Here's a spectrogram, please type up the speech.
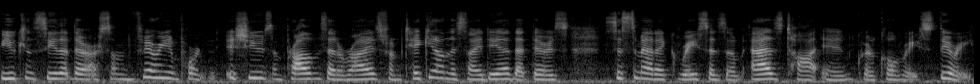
you can see that there are some very important issues and problems that arise from taking on this idea that there's systematic racism as taught in critical race theory.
